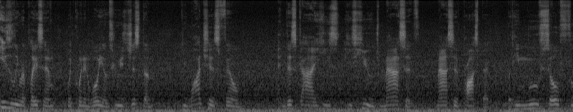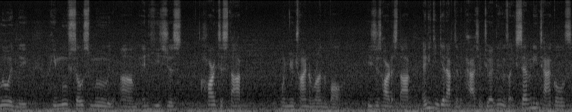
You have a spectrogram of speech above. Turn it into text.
Easily replace him with Quinnen Williams, who is just a. You watch his film, and this guy, he's he's huge, massive, massive prospect, but he moves so fluidly, he moves so smooth, um, and he's just hard to stop when you're trying to run the ball. He's just hard to stop, and he can get after the passer too. I think it was like 70 tackles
